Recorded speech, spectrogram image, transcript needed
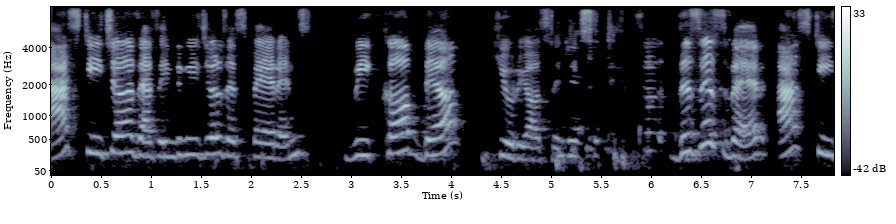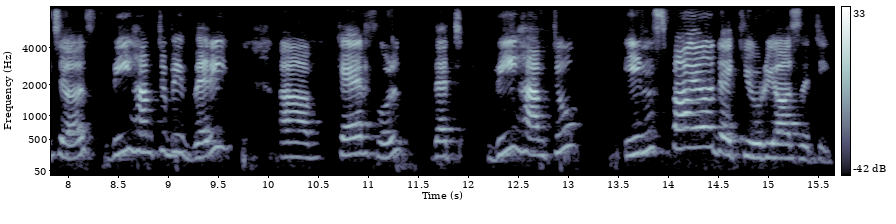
as teachers, as individuals, as parents, we curb their curiosity. So this is where, as teachers, we have to be very um, careful that we have to inspire their curiosity.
